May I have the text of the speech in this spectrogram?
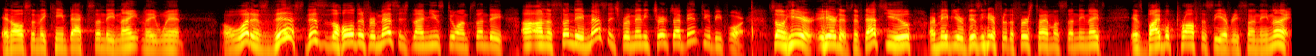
and all of a sudden they came back Sunday night and they went, well, what is this? This is a whole different message than I'm used to on Sunday uh, on a Sunday message from any church I've been to before. So here, here it is. If that's you, or maybe you're visiting here for the first time on Sunday nights, it's Bible prophecy every Sunday night.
